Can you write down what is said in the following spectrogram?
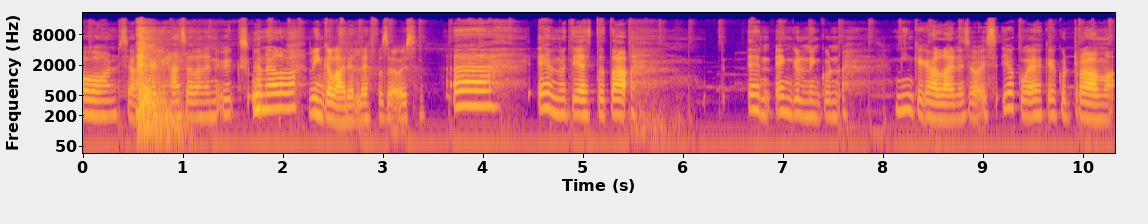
On, se on kyllä ihan sellainen yksi unelma. Minkälainen leffa se olisi? Äh, en mä tiedä, tota, en, en kyllä niin kuin, minkälainen se olisi. Joku ehkä joku draama,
